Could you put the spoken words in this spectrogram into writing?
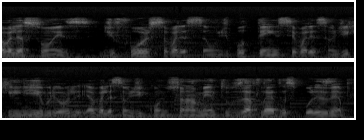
avaliações de força, avaliação de potência, avaliação de equilíbrio e avaliação de condicionamento dos atletas, por exemplo.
